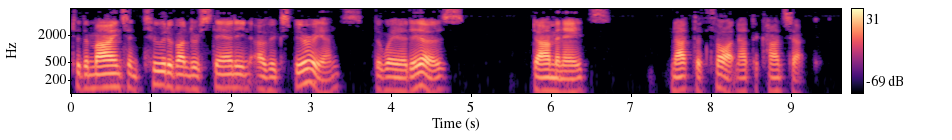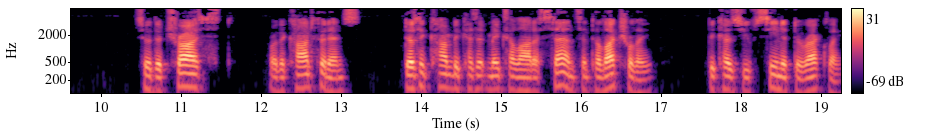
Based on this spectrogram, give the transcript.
to the mind's intuitive understanding of experience the way it is dominates not the thought, not the concept. So the trust or the confidence doesn't come because it makes a lot of sense intellectually, because you've seen it directly.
